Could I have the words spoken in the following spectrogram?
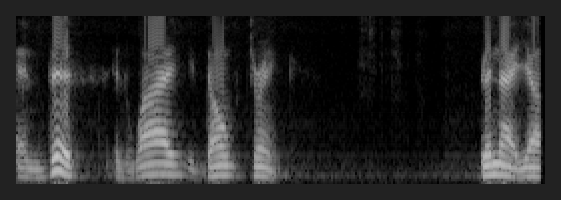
And this is why you don't drink. Good night, y'all.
